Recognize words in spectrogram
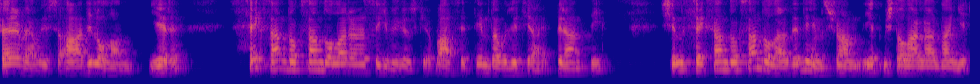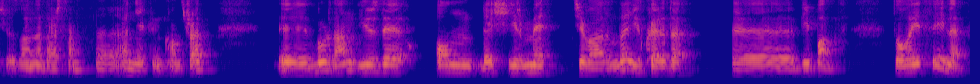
fair value'su adil olan yeri 80-90 dolar arası gibi gözüküyor. Bahsettiğim WTI, Brent değil. Şimdi 80-90 dolar dediğimiz şu an 70 dolarlardan geçiyor zannedersem e, en yakın kontrat. E, buradan %15-20 civarında yukarıda e, bir band. Dolayısıyla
